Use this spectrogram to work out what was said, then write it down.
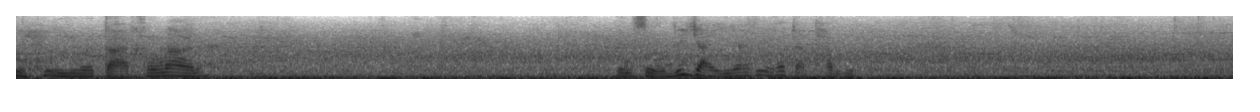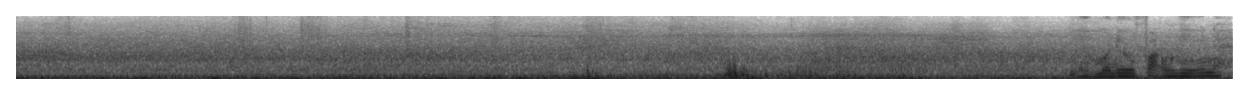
นี่มีบรรยากาศข้างหน้านะเป็นศูนย์ที่ใหญ่นะที่เขาจัดทำเดี๋ยว มาดูฝั่งนี้นะ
